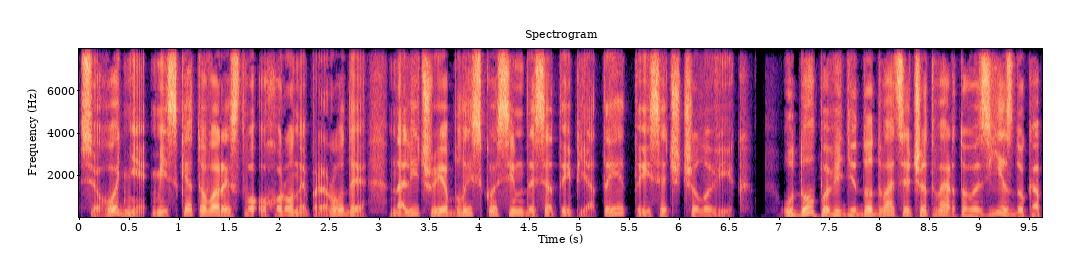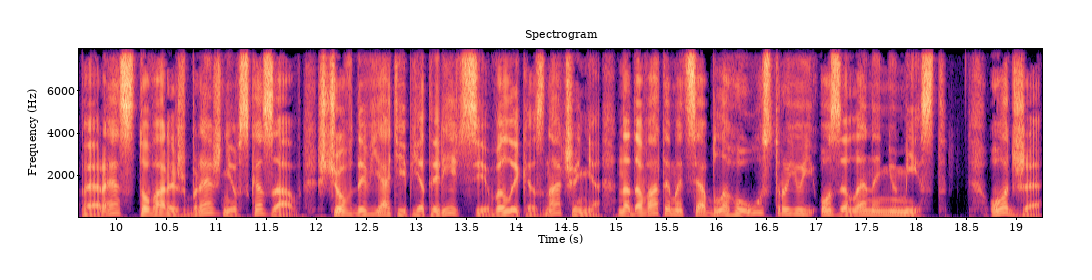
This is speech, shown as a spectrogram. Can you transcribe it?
Сьогодні міське товариство охорони природи налічує близько 75 тисяч чоловік. У доповіді до 24-го з'їзду КПРС товариш Брежнєв сказав, що в дев'ятій п'ятирічці велике значення надаватиметься благоустрою й озелененню міст. Отже,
